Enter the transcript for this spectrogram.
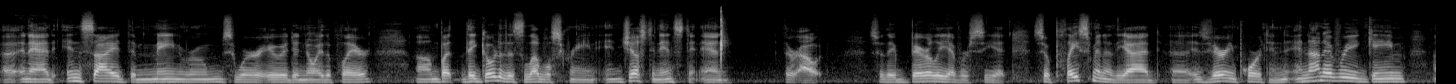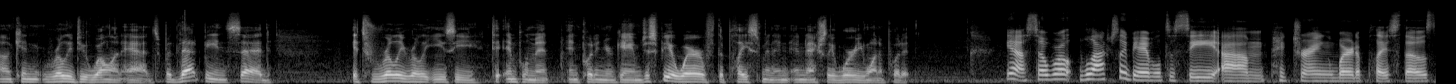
an ad inside the main rooms where it would annoy the player. Um, but they go to this level screen in just an instant and they're out. So they barely ever see it. So placement of the ad uh, is very important, and not every game uh, can really do well on ads. But that being said, it's really, really easy to implement and put in your game. Just be aware of the placement and, and actually where you want to put it. Yeah, so we'll, we'll actually be able to see um, picturing where to place those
